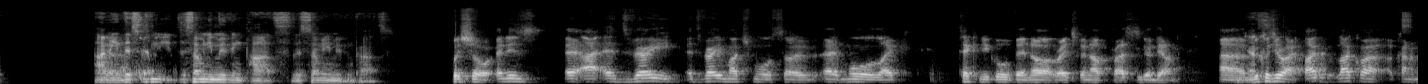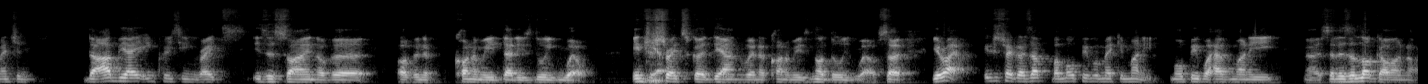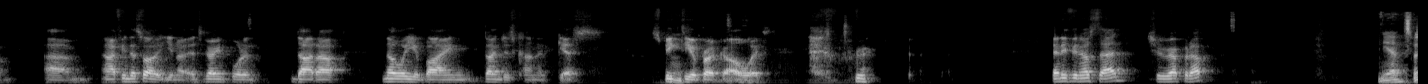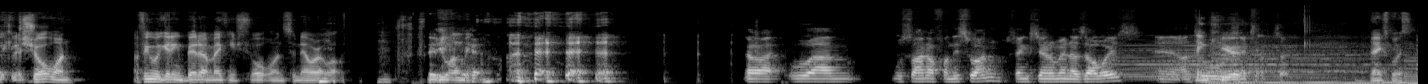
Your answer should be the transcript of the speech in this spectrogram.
I mean, there's so many, there's so many moving parts. There's so many moving parts. For sure, it is. Uh, it's very, it's very much more so, uh, more like technical than oh, rates went up, prices go down. Um, yes. Because you're right, like, like I kind of mentioned, the RBA increasing rates is a sign of a of an economy that is doing well. Interest rates go down when economy is not doing well. So you're right, interest rate goes up, but more people making money, more people have money. You know, so there's a lot going on, um, and I think that's why you know it's very important. Data, know where you're buying. Don't just kind of guess. Speak mm. to your broker always. Anything else to add? Should we wrap it up? Yeah. Let's make it a short one. I think we're getting better at making short ones. So now we're at what? 31 minutes. All right. Well, um, we'll sign off on this one. Thanks, gentlemen, as always. Uh, Thank you. Thanks, boys.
